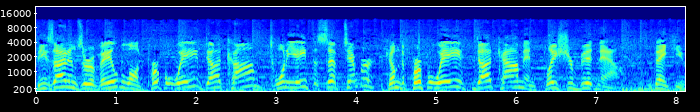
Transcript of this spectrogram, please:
These items are available on purplewave.com 28th of September. Come to purplewave.com and place your bid now. Thank you.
